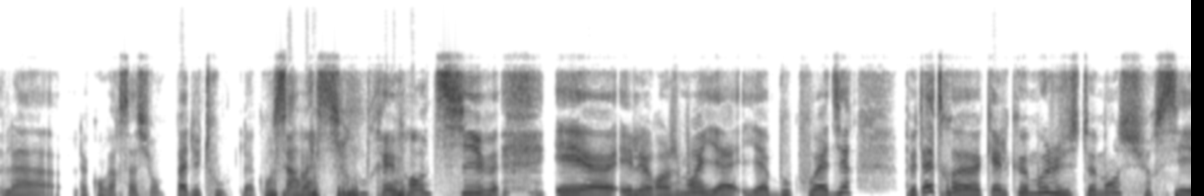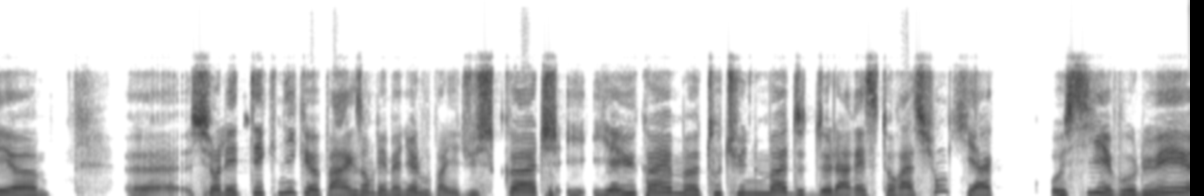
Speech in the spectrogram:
la, conversation, pas du tout, la conservation préventive et, euh, et le rangement, il y, a, il y, a, beaucoup à dire. Peut-être quelques mots justement sur ces sur les techniques, par exemple, Emmanuel, vous parliez du scotch. Il, y a eu quand même toute une mode de la restauration qui a aussi évolué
